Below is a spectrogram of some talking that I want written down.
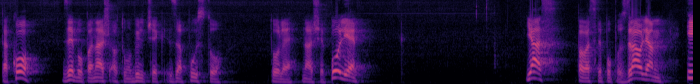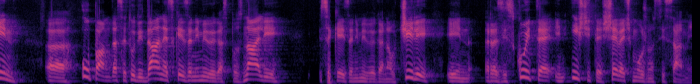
Tako, zdaj bo pa naš avtomobilček zapustil tole naše polje. Jaz pa vas lepo pozdravljam in Uh, upam, da ste tudi danes kaj zanimivega spoznali, se kaj zanimivega naučili in raziskujte in iščite še več možnosti sami.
